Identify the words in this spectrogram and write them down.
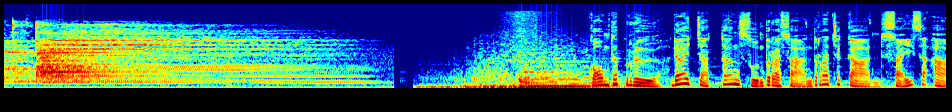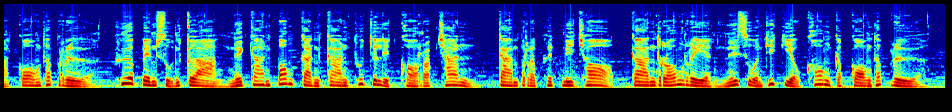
กองทัพเรือได้จัดตั้งศูนย์ประสานราชการใสสะอาดกองทัพเรือ เพื่อเป็นศูนย์กลางในการป้องกันการทุจริตคอร์รัปชันการประพฤติมิชอบ การร้องเรียนในส่วนที่เกี่ยวข้องกับกองทัพเรือ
